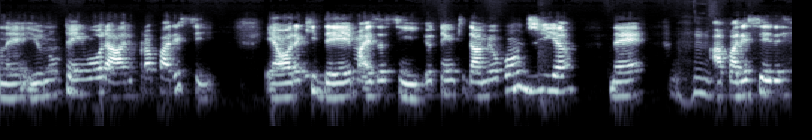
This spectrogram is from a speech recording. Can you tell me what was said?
né? Eu não tenho horário para aparecer. É a hora que der, mas assim, eu tenho que dar meu bom dia, né? Uhum. Aparecer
